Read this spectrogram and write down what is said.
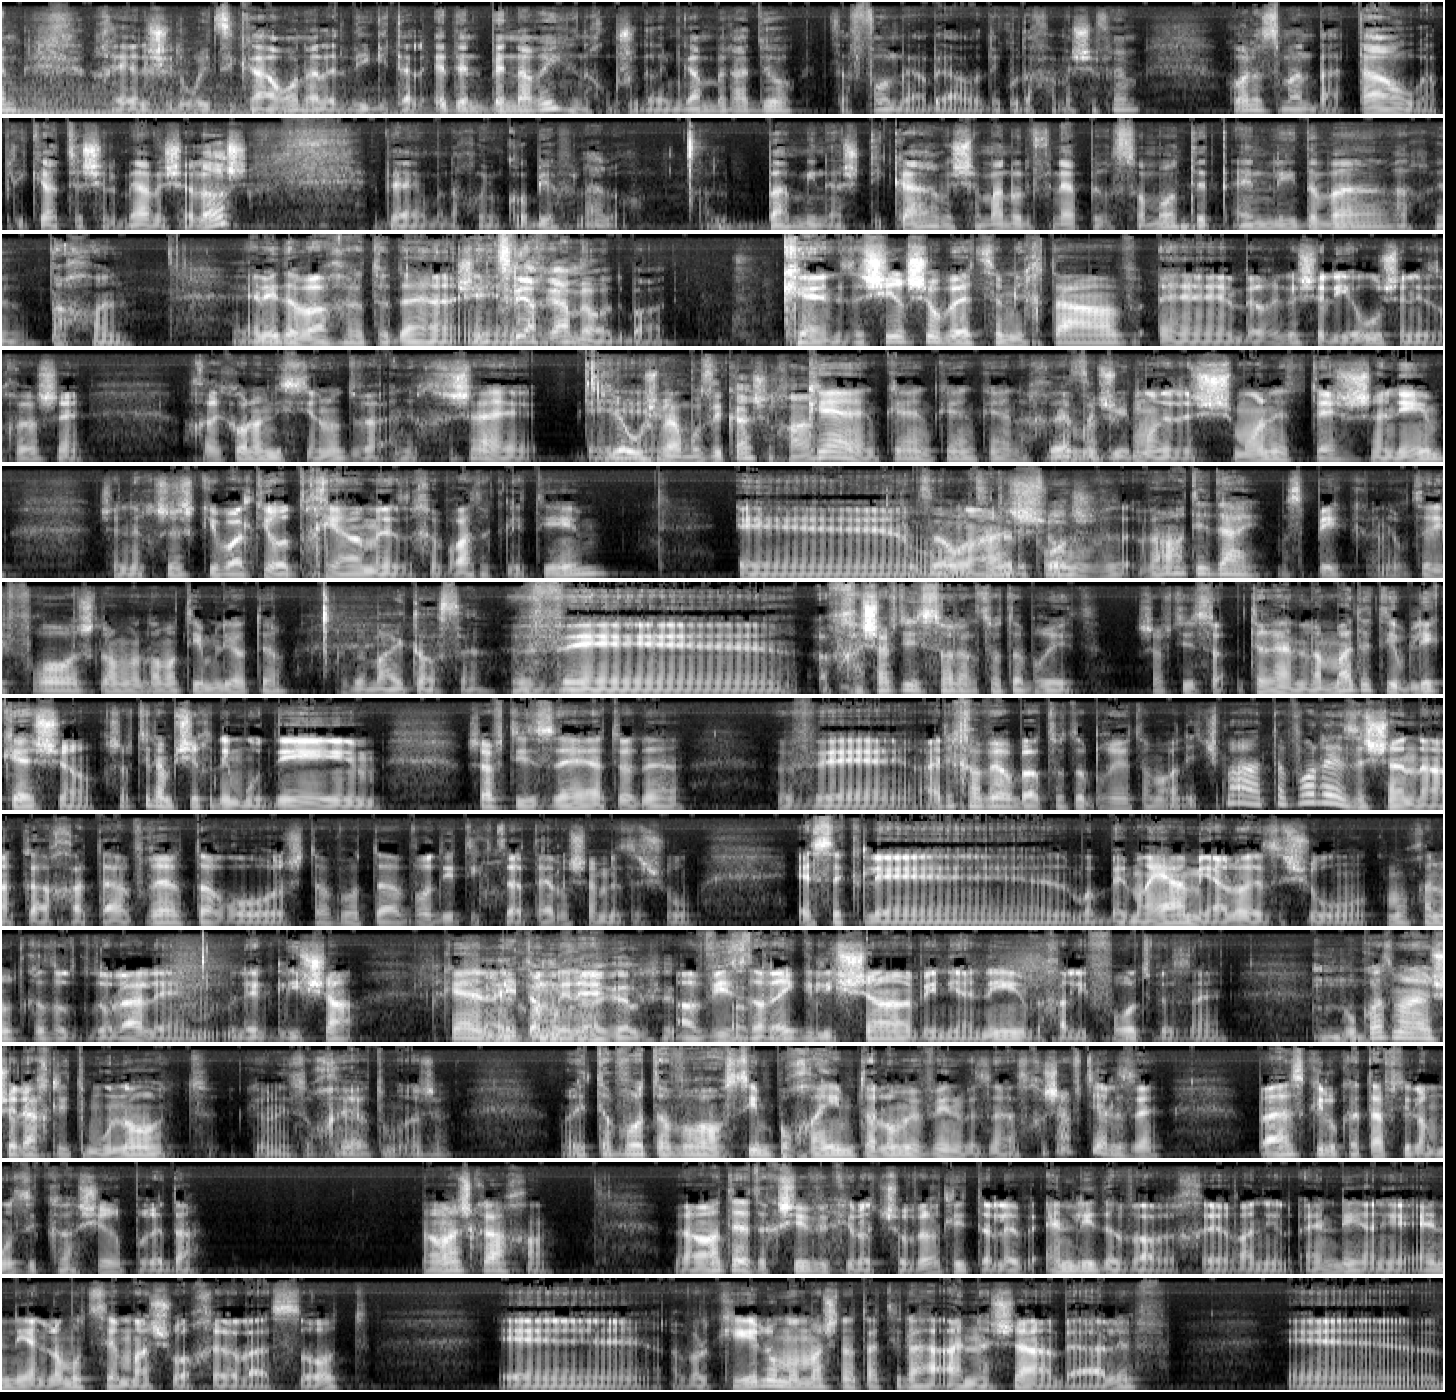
חן, אחראי על השידור איציק אהרון, על הדיגיטל עדן בן ארי, אנחנו משודרים גם ברדיו, צפון 104.5 FM, כל הזמן באתר ובאפליקציה של 103, והיום אנחנו עם קובי אפללו, על בא מן השתיקה, ושמענו לפני הפרסומות את אין לי דבר אחר, נכון. אין לי דבר אחר, אתה יודע. שהצליח אה, גם מאוד ברדיו. כן, זה שיר שהוא בעצם נכתב אה, ברגע של ייאוש, אני זוכר שאחרי כל הניסיונות, ואני חושב ש... אה, ייאוש מהמוזיקה שלך? כן, כן, כן, כן, אחרי משהו גיל? כמו איזה שמונה, תשע שנים, שאני חושב שקיבלתי עוד דחייה מאיזה חברת תקליטים. אה, וזהו, או רצית לפרוש? ואמרתי די, מספיק, אני רוצה לפרוש, לא, לא מתאים לי יותר. ומה היית עושה? וחשבתי לנסוע לארה"ב, חשבתי, תראה, אני למדתי בלי קשר, חשבתי להמשיך לימודים, חשבתי זה, אתה יודע, והיה לי חבר בארצות הברית, אמר לי, תשמע, תבוא לאיזה שנה ככה, תאוורר את הראש, תבוא תעבוד איתי קצת, היה לו שם איזשהו עסק ל... במיאמי, היה לו איזשהו, כמו חנות כזאת גדולה לגלישה. כן, לכל מיני אביזרי אוקיי. גלישה ועניינים וחליפות וזה. והוא כל הזמן היה שולח לי תמונות, כאילו אני זוכר תמונה ש... אמר לי, תבוא, תבוא, עושים פה חיים, אתה לא מבין וזה. אז חשבתי על זה, ואז כאילו כתבתי למוזיקה שיר פרידה. ממש ככה. ואמרתי לה, תקשיבי, כאילו, את שוברת לי את הלב, אין לי דבר אחר, אני, אין לי, אני, אין לי, אני לא מוצא משהו אחר לעשות. אה, אבל כאילו ממש נתתי לה האנשה, באלף. אה,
